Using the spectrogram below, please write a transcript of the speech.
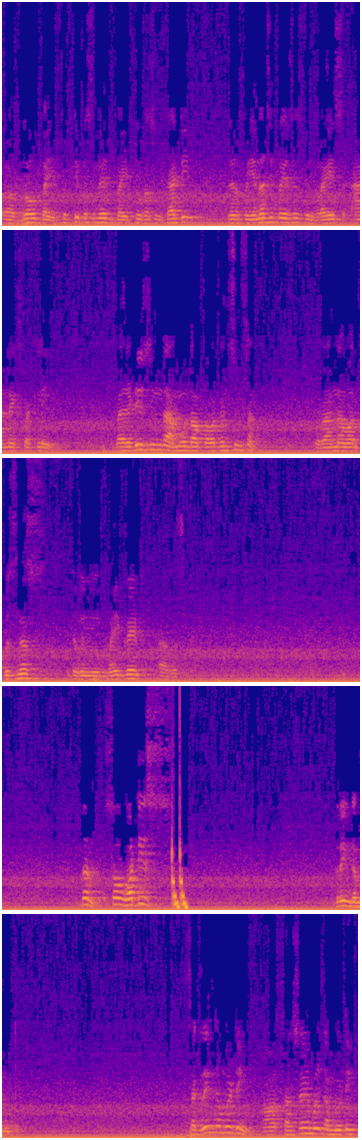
uh, grow by 50% by 2030. Therefore, energy prices will rise unexpectedly. By reducing the amount of power consumption to run our business, it will migrate uh, risk. Then, so what is green computing? So, green computing or sustainable computing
